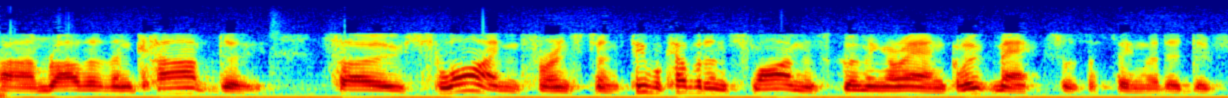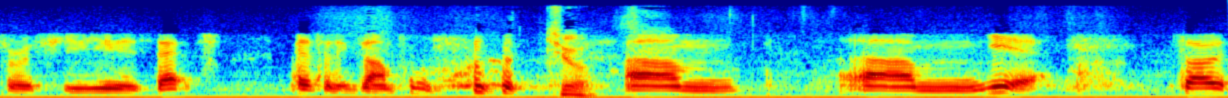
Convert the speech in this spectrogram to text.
um, rather than can't do. So slime, for instance, people covered in slime and swimming around. Glute Max was a thing that I did for a few years. That's that's an example. Sure. um, um, yeah. So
